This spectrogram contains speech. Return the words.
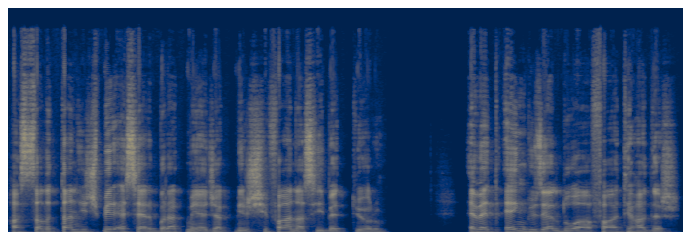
Hastalıktan hiçbir eser bırakmayacak bir şifa nasip et diyorum. Evet en güzel dua Fatiha'dır.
